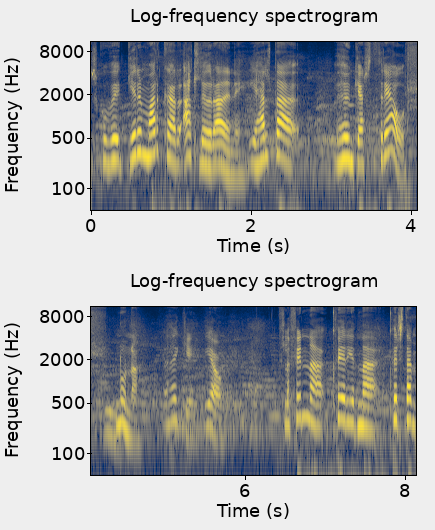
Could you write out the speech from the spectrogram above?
Sko við gerum margar allegur aðinni. Ég held að við höfum gert þrjár núna, eða ekki? Já. Til að finna hver, hérna, hver, stem,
